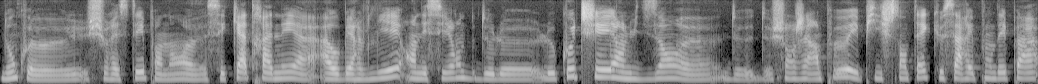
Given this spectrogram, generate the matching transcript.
Donc, euh, je suis restée pendant euh, ces quatre années à, Aubervilliers en essayant de le, coacher, en lui disant euh, de, de, changer un peu. Et puis, je sentais que ça répondait pas.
